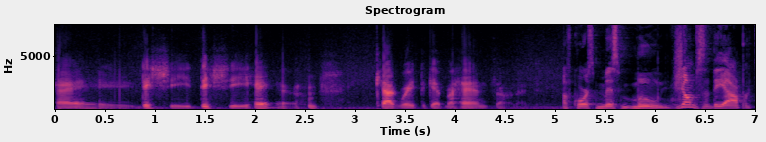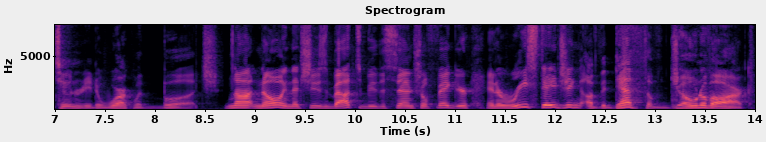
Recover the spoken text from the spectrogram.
Hey, dishy, dishy hair. Can't wait to get my hands on it. Of course, Miss Moon jumps at the opportunity to work with Butch, not knowing that she's about to be the central figure in a restaging of the death of Joan of Arc.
